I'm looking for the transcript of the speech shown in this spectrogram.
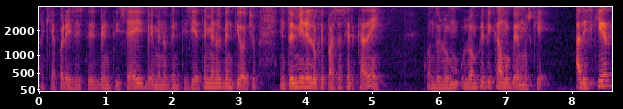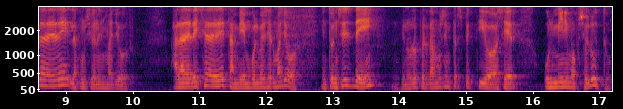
Aquí aparece este es 26, menos 27, menos 28. Entonces miren lo que pasa cerca de. Cuando lo, amplificamos vemos que a la izquierda de D la función es mayor. A la derecha de D también vuelve a ser mayor. Entonces D, que no lo perdamos en perspectiva, va a ser un mínimo absoluto.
